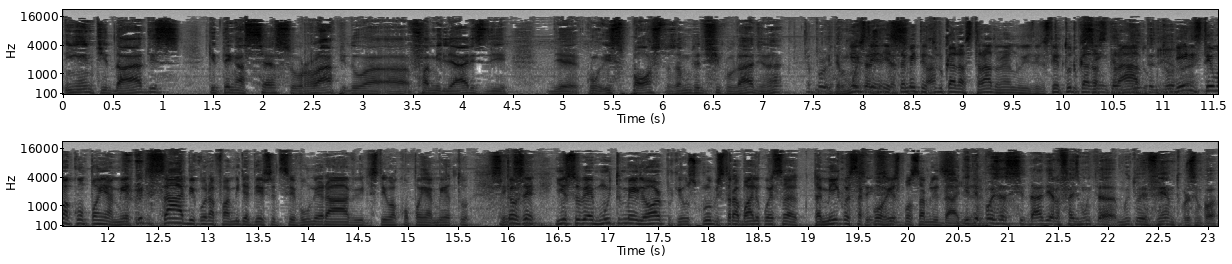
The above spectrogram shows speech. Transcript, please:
em entidades que têm acesso rápido a, a familiares de, de- com- expostos a muita dificuldade, né? É por- tem muita eles, eles também assim, têm tá? tudo cadastrado, né, Luiz? Eles têm tudo Sim, tem cadastrado. tudo, tem tudo, eles é. têm um acompanhamento. Eles sabem quando a família deixa de ser vulnerável. Eles têm um acompanhamento. Sim, então, sim. você- isso é muito melhor, porque os clubes trabalham com essa, também com essa Sim, corresponsabilidade. E né? depois a cidade ela faz muita, muito evento, por exemplo,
